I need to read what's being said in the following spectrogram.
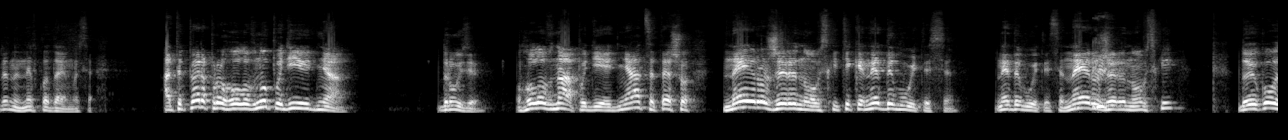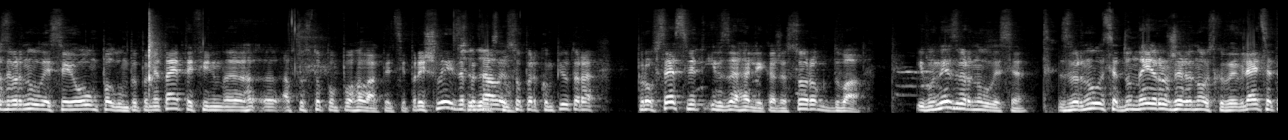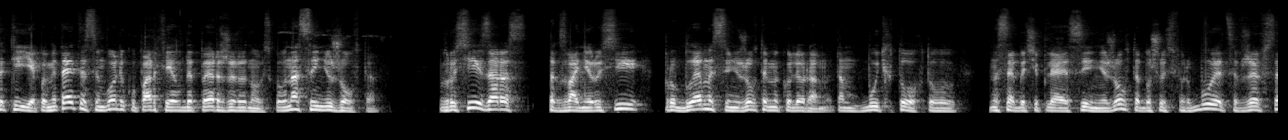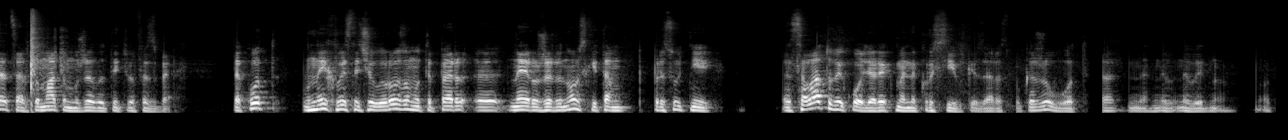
години не вкладаємося. А тепер про головну подію дня. Друзі, головна подія дня це те, що Нейро Жириновський, тільки не дивуйтеся, не дивуйтеся, Нейро Жириновський, до якого звернулися і Оумпа-Лумпи. Пам'ятаєте фільм е, е, Автостопом по галактиці? Прийшли і запитали Чудесно. суперкомп'ютера про всесвіт і взагалі каже 42. І вони звернулися, звернулися до Нейро Жириновського. Виявляється, такий є. Пам'ятаєте символіку партії ЛДПР Жириновського? Вона синьо-жовта. В Росії зараз, так званій Росії, проблеми з синьо-жовтими кольорами. Там будь-хто, хто на себе чіпляє синє жовте або щось фарбує, це вже все це автоматом вже летить в ФСБ. Так от, у них вистачило розуму. Тепер е, Нейро Жириновський, там присутній е, салатовий колір, як в мене кросівки, зараз покажу. От, так, не, не, не видно. От.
